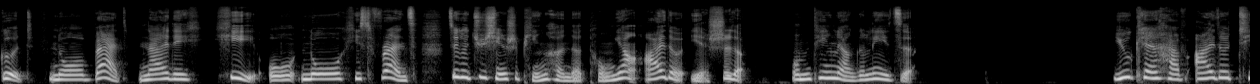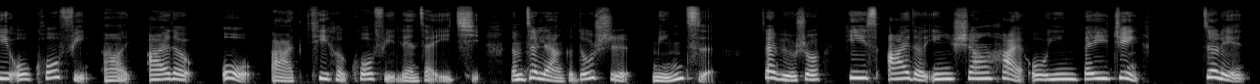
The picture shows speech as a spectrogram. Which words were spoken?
good nor bad, neither he or nor his friends。这个句型是平衡的，同样 either 也是的。我们听两个例子。You can have either tea or coffee 啊，either or 把 tea 和 coffee 连在一起，那么这两个都是名词。再比如说，He's either in Shanghai or in Beijing，这里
